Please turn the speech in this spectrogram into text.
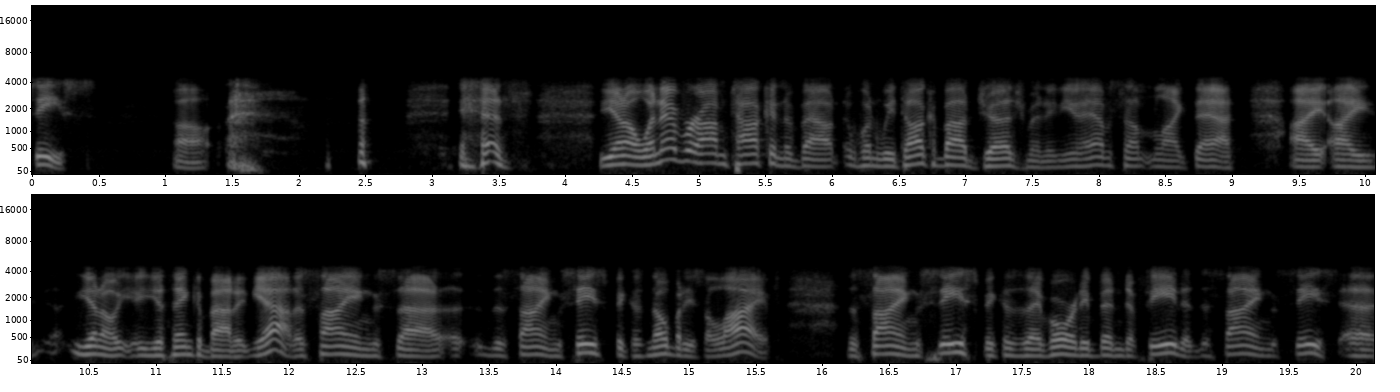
cease." Uh, and you know, whenever I'm talking about when we talk about judgment, and you have something like that, I, I, you know, you think about it. Yeah, the sighings, uh, the sighing cease because nobody's alive. The sighing cease because they've already been defeated. The sighing cease. Uh,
